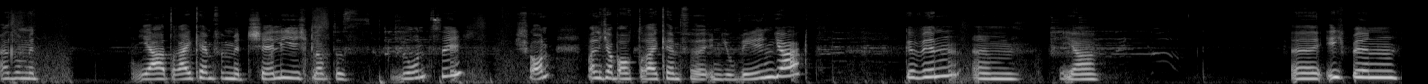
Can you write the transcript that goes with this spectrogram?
Also mit. Ja, drei Kämpfe mit Shelly. Ich glaube, das lohnt sich schon. Weil ich habe auch drei Kämpfe in Juwelenjagd gewinnen. Ähm, ja. Äh, ich bin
